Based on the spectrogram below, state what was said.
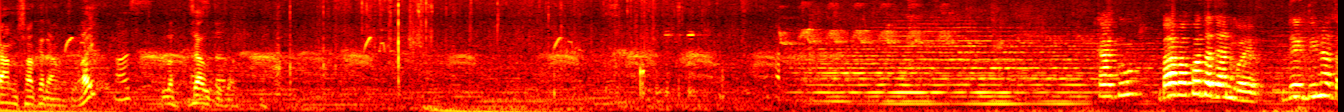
काम सकेर आउँछु है? ल जाऊ त जाऊ। काकु बाबा कता जानुभयो? देख्दिनँ त।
